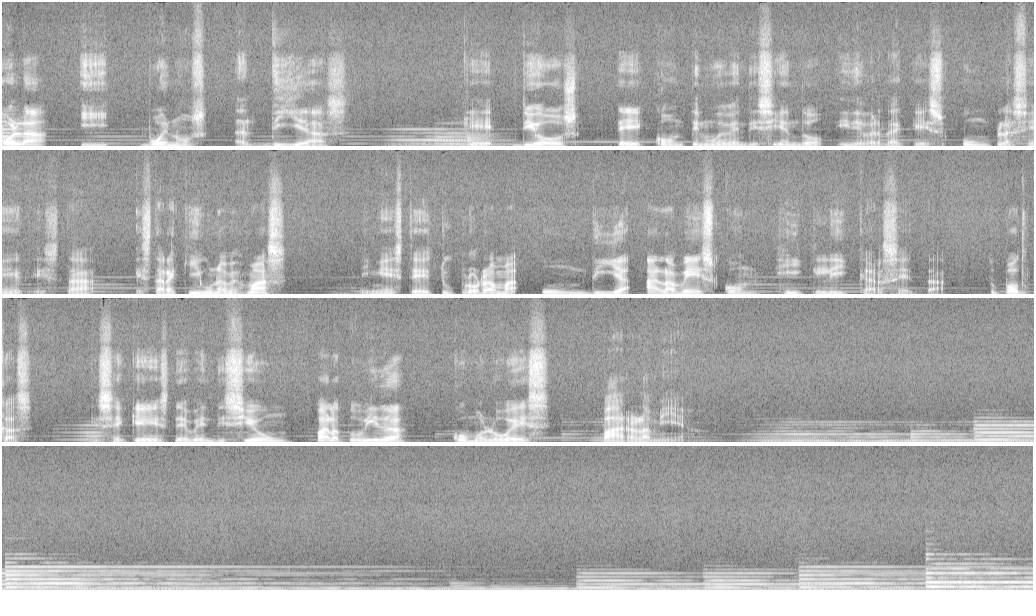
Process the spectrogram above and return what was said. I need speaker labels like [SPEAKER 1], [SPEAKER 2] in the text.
[SPEAKER 1] Hola y buenos días. Que Dios te continúe bendiciendo y de verdad que es un placer estar, estar aquí una vez más en este tu programa Un día a la vez con Hickley Carceta, tu podcast que sé que es de bendición para tu vida como lo es para la mía.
